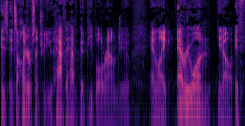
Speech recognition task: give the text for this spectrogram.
is it's 100% true. You have to have good people around you. And like everyone, you know, if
